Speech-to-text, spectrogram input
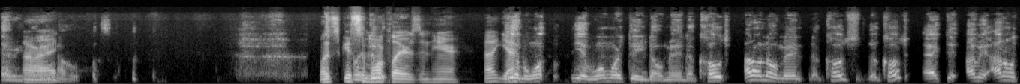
Everybody knows. Let's get but some dude, more players in here. Uh, yeah. yeah, but one yeah, one more thing though, man. The coach, I don't know, man. The coach, the coach acted. I mean, I don't.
